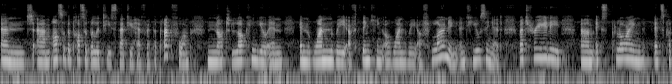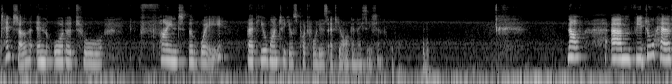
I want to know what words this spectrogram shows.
and um, also the possibilities that you have with the platform, not locking you in in one way of thinking or one way of learning and using it, but really um, exploring its potential in order to find the way that you want to use portfolios at your organization. Now, um, we do have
